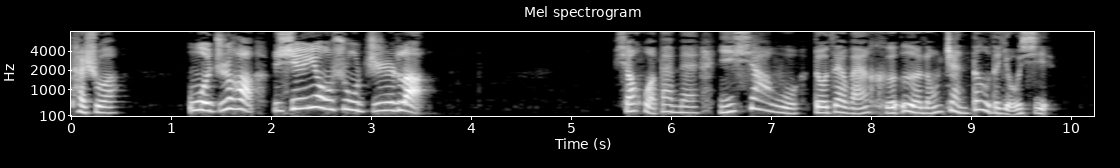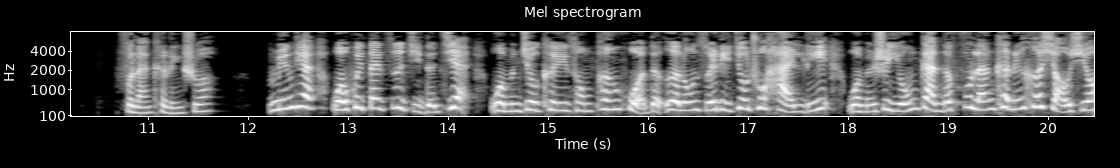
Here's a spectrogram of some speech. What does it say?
他说：“我只好先用树枝了。”小伙伴们一下午都在玩和恶龙战斗的游戏。富兰克林说。明天我会带自己的剑，我们就可以从喷火的恶龙嘴里救出海狸。我们是勇敢的富兰克林和小熊。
